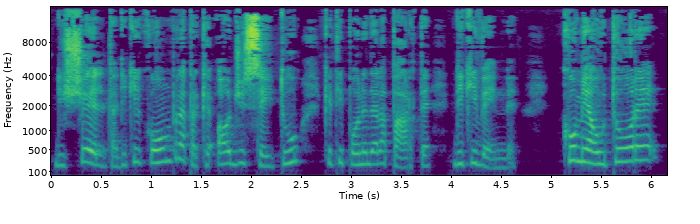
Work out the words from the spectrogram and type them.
di scelta di chi compra, perché oggi sei tu che ti poni dalla parte di chi vende. Come autore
